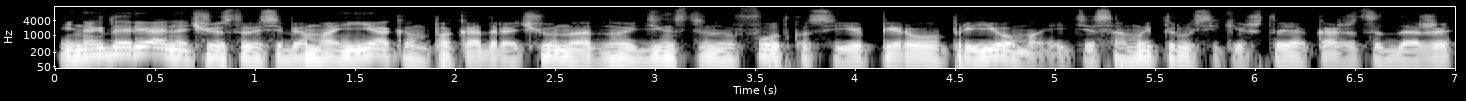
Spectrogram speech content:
Иногда реально чувствую себя маньяком, пока драчу на одну единственную фотку с ее первого приема и те самые трусики, что я, кажется, даже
